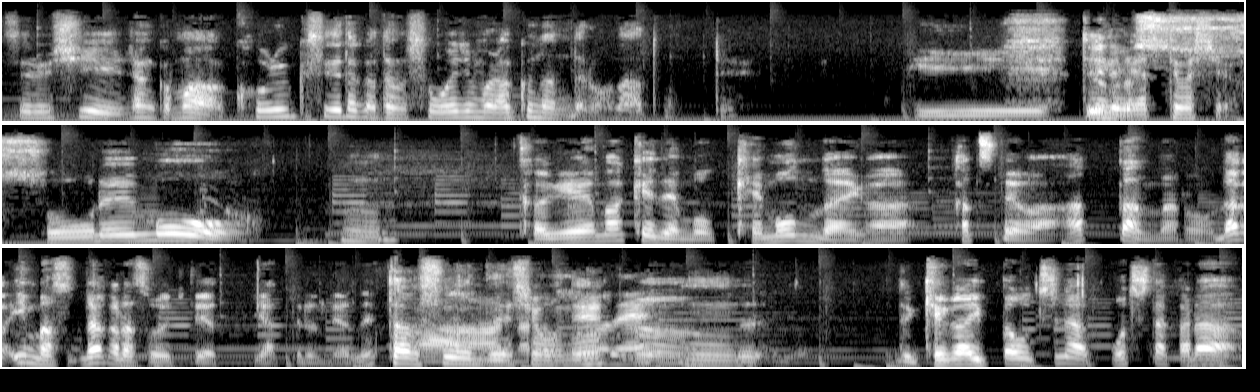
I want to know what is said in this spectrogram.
するし、なんかまあ、コルク製だから多分掃除も楽なんだろうなと思って。うへえっていうのをやってましたよ。それも、うん。影山家でも毛問題がかつてはあったんだろう。だから今、だからそうやってややってるんだよね。多分そうでしょうね。あーなるほどうんうんでで毛がいっぱい落ちな落ちたから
